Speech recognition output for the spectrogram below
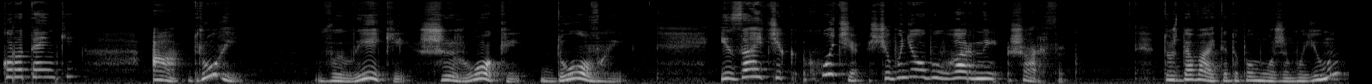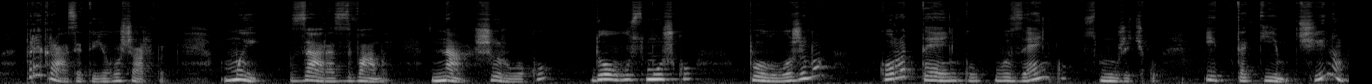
коротенький, а другий великий, широкий, довгий. І зайчик хоче, щоб у нього був гарний шарфик. Тож давайте допоможемо йому прикрасити його шарфик. Ми зараз з вами на широку довгу смужку положимо коротеньку, вузеньку смужечку. І таким чином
